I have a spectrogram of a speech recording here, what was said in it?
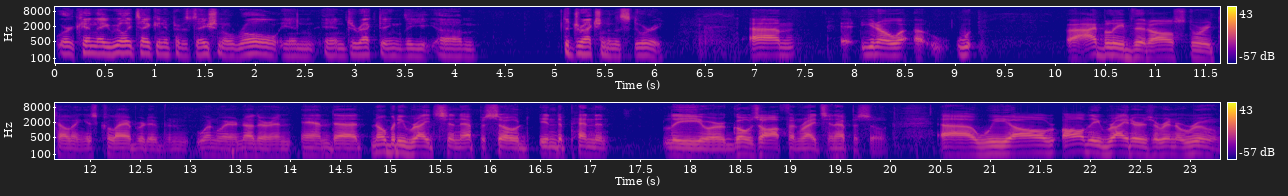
Or can they really take an improvisational role in, in directing the, um, the direction of the story? You know, uh, I believe that all storytelling is collaborative in one way or another, and and uh, nobody writes an episode independently or goes off and writes an episode. Uh, we all all the writers are in a room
